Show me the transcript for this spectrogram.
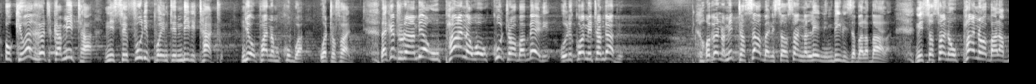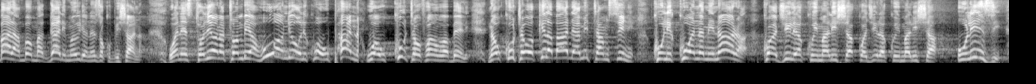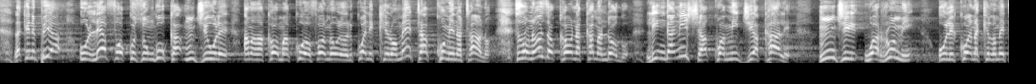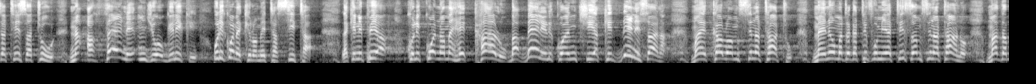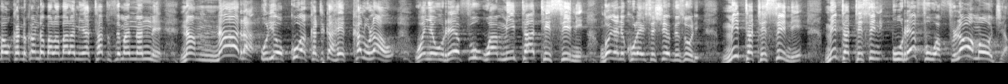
Ukiweka katika mita ni 0.23 ndio upana mkubwa wa tofali, lakini tunaambia upana wa ukuta wa Babeli ulikuwa mita ngapi? Wapenda, mita saba ni sawasawa na leni mbili za barabara, ni sawasawa na upana wa barabara ambao magari mawili yanaweza kupishana. Wanahistoria wanatuambia huo ndio ulikuwa upana wa ukuta wa ufalme wa Babeli, na ukuta huo kila baada ya mita hamsini kulikuwa na minara kwa ajili ya kuimarisha kwa ajili ya kuimarisha ulinzi lakini pia urefu wa kuzunguka mji ule ama makao makuu ya ufalme ule ulikuwa ni kilomita 15. Sasa unaweza ukaona kama ndogo, linganisha kwa miji ya kale. Mji wa Rumi ulikuwa na kilomita tisa tu na Athene mji wa Ugiriki ulikuwa na kilomita sita. Lakini pia kulikuwa na mahekalu. Babeli ilikuwa nchi ya kidini sana, mahekalu 53, maeneo matakatifu 955, madhabahu kando kando barabara 384 na mnara uliokuwa katika hekalu lao wenye urefu wa mita 90. Ngoja nikurahisishie vizuri, mita 90, mita 90, urefu wa floor moja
